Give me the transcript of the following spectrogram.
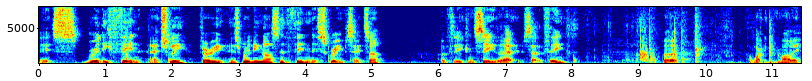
It's really thin actually. Very it's really nice and thin this screen protector. Hopefully you can see that it's that thin. But I whack my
